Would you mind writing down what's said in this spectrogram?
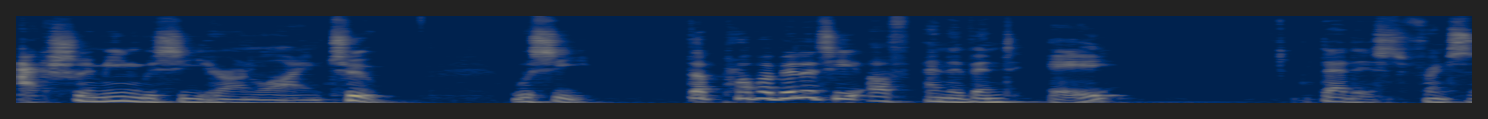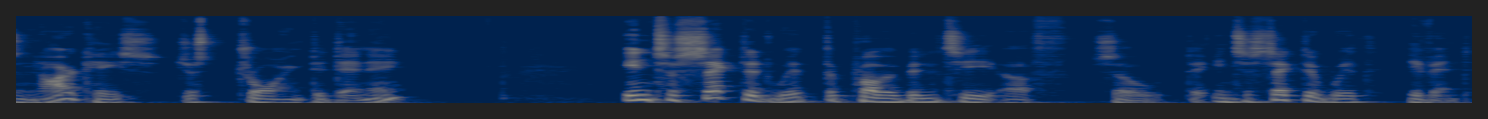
actually mean we see here on line 2? We see the probability of an event A, that is, for instance, in our case, just drawing the Dene, intersected with the probability of, so the intersected with event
